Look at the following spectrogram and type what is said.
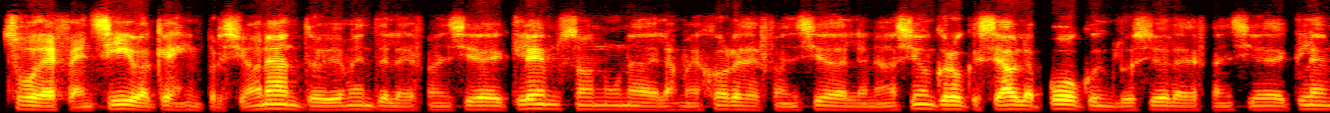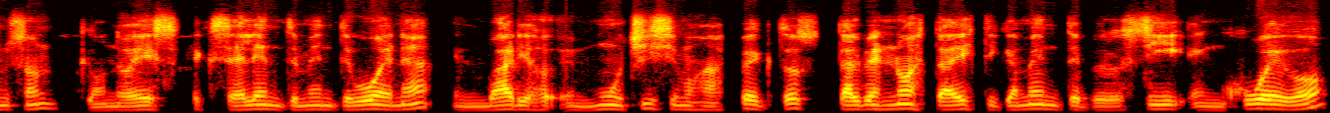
su defensiva, que es impresionante, obviamente la defensiva de Clemson, una de las mejores defensivas de la nación, creo que se habla poco inclusive de la defensiva de Clemson, que cuando es excelentemente buena en varios, en muchísimos aspectos, tal vez no estadísticamente, pero sí en juego.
